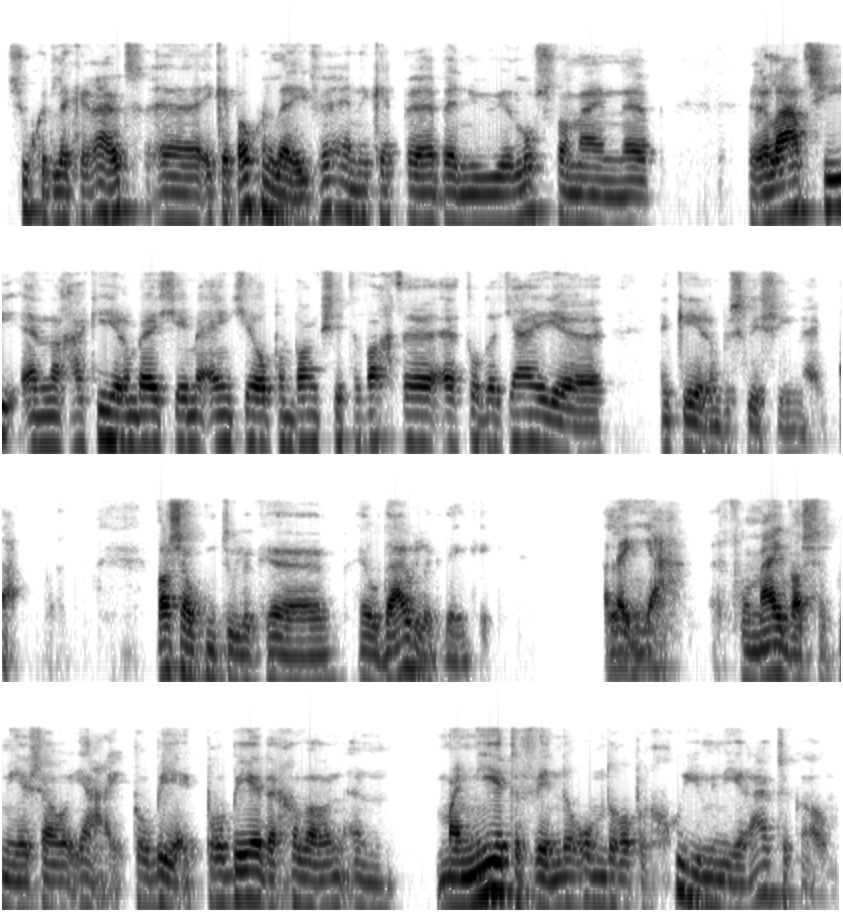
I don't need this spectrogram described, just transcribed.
Zoek het lekker uit. Eh, ik heb ook een leven en ik heb, ben nu los van mijn relatie. En dan ga ik hier een beetje in mijn eentje op een bank zitten wachten eh, totdat jij eh, een keer een beslissing neemt. Nou, was ook natuurlijk eh, heel duidelijk, denk ik. Alleen ja, voor mij was het meer zo, ja, ik, probeer, ik probeerde gewoon een manier te vinden om er op een goede manier uit te komen.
